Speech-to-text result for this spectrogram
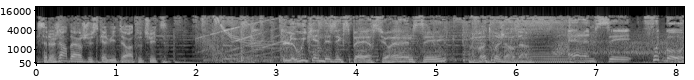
c'est le jardin jusqu'à 8h. À tout de suite. Le week-end des experts sur RMC, votre jardin. RMC Football.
